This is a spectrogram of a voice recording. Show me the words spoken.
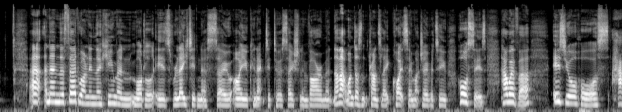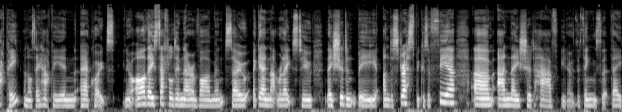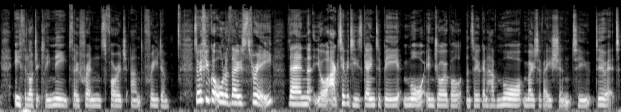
Uh, and then the third one in the human model is relatedness. So, are you connected to a social environment? Now, that one doesn't translate quite so much over to horses. However, is your horse happy? And I'll say happy in air quotes. You know, are they settled in their environment? So again, that relates to they shouldn't be under stress because of fear, um, and they should have you know the things that they ethologically need. So friends, forage, and freedom. So if you've got all of those three, then your activity is going to be more enjoyable, and so you're going to have more motivation to do it.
